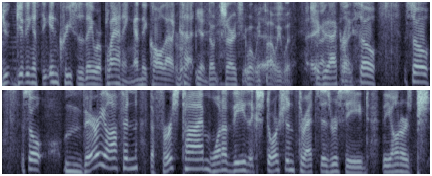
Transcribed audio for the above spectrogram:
do, giving us the increases they were planning, and they call that a cut. yeah, don't charge what we thought we would. Exactly. Right, right. So, so, so mm, very often, the first time one of these extortion threats is received, the owners psh,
